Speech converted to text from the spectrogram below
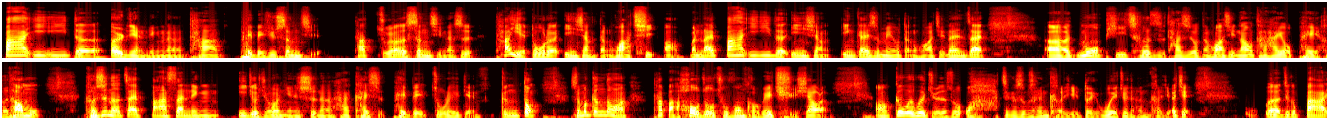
八一一的二点零呢，它配备去升级。它主要的升级呢，是它也多了音响等化器啊。本来八一一的音响应该是没有等化器，但是在呃末批车子它是有等化器，然后它还有配核桃木。可是呢，在八三零一九九二年式呢，它开始配备做了一点更动。什么更动啊？它把后座出风口给取消了。哦，各位会觉得说，哇，这个是不是很可惜？对，我也觉得很可惜。而且，呃，这个八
